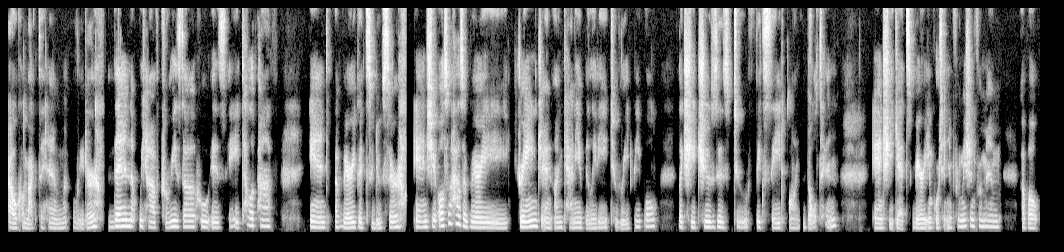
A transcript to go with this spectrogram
I'll come back to him later. Then we have Parisa, who is a telepath and a very good seducer. And she also has a very strange and uncanny ability to read people. Like she chooses to fixate on Dalton and she gets very important information from him about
